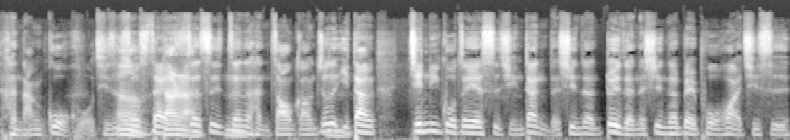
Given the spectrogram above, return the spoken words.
很难过活。其实说实在，这是真的很糟糕。就是一旦经历过这些事情，但你的信任对人的信任被破坏，其实。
